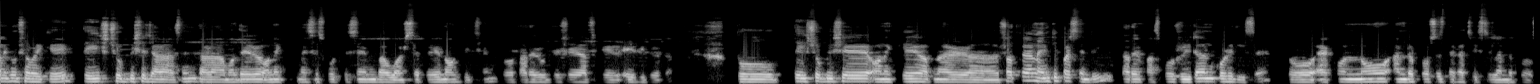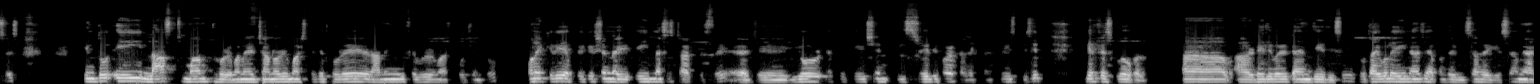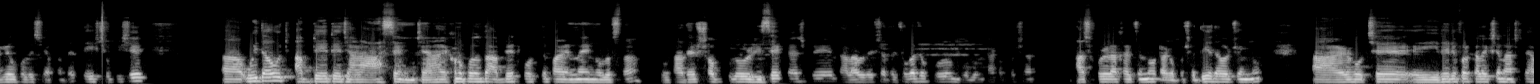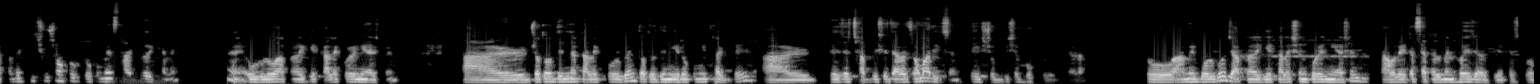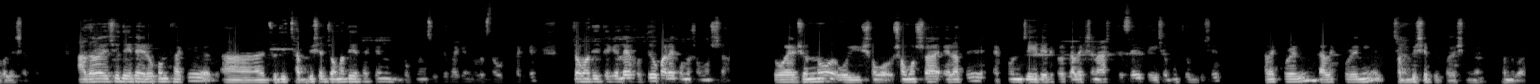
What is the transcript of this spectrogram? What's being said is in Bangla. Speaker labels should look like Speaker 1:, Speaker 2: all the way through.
Speaker 1: আসসালামাইকুম সবাইকে। তেইশ চব্বিশে যারা আছেন, তারা আমাদের অনেক মেসেজ করতেছেন বা হোয়াটসঅ্যাপে নক দিচ্ছেন। তো তাদের উদ্দেশ্যে আজকের এই ভিডিওটা। তো তেইশ চব্বিশে অনেকে আপনার শতকরা নাইনটি পার্সেন্টই তাদের পাসপোর্ট রিটার্ন করে দিছে তো এখনও আন্ডার প্রসেস দেখাচ্ছে স্টিল আন্ডার প্রসেস কিন্তু এই লাস্ট মান্থ ধরে মানে জানুয়ারি মাস থেকে ধরে রানিং ফেব্রুয়ারি মাস পর্যন্ত, অনেকেরই অ্যাপ্লিকেশন এই মেসেজটা আসতেছে যে your application is ready for collection please visit DFS global R delivery time দিয়ে দিছে। তো তাই বলে এই না যে আপনাদের ভিসা হয়ে গেছে। আমি আগেও বলেছি আপনাদের, তেইশ চব্বিশে উইদাউট আপডেটে যারা আছেন, যারা এখনও পর্যন্ত আপডেট করতে পারেন নাই নলস্তা, তো তাদের সবগুলো রিজেক্ট আসবে। দালালদের সাথে যোগাযোগ করুন, বলুন টাকা পয়সা ভাস করে রাখার জন্য, টাকা পয়সা দিয়ে দেওয়ার জন্য। আর হচ্ছে এই রেডি ফর কালেকশন আসলে আপনাদের কিছু সংখ্যক ডকুমেন্টস থাকবে ওইখানে। হ্যাঁ ওগুলো আপনারা গিয়ে কালেক্ট করে নিয়ে আসবেন। আর যতদিন না কালেক্ট করবেন, ততদিন এরকমই থাকবে। আর দুই হাজার ছাব্বিশে যারা জমা দিচ্ছেন তেইশ চব্বিশে ভুক্তভোগী তো আমি বলব যে আপনারা গিয়ে কালেকশন করে নিয়ে আসেন, তাহলে এটা সেটেলমেন্ট হয়ে যাবে বিএফএস গ্লোবালের সাথে। আদারওয়াইজ যদি এটা এরকম থাকে যদি ছাব্বিশে জমা দিয়ে থাকেন ডকুমেন্টস উঠে থাকেন উঠে থাকে, জমা দিতে গেলে হতেও পারে কোনো সমস্যা। তো এর জন্য ওই সম- সমস্যা এড়াতে এখন যে রেডি ফর কালেকশন আসতেছে, তেইশ এবং চব্বিশে কালেক্ট করে নিন কালেক্ট করে নিয়ে ছাব্বিশে প্রিপারেশন ধন্যবাদ।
